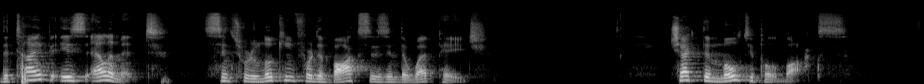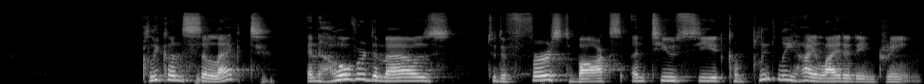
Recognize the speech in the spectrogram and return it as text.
The type is Element since we're looking for the boxes in the web page. Check the multiple box. Click on Select and hover the mouse to the first box until you see it completely highlighted in green.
